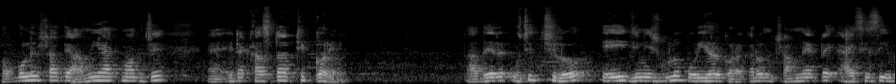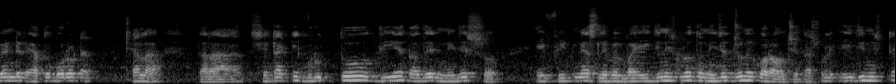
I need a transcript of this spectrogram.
সকলের সাথে আমি একমত যে এটা কাজটা ঠিক করেনি। তাদের উচিত ছিল এই জিনিসগুলো পরিহার করা। কারণ সামনে একটা আইসিসি ইভেন্টের এত বড় খেলা, তারা সেটাকে গুরুত্ব দিয়ে তাদের নিজস্ব এই ফিটনেস লেভেল বা এই জিনিসগুলো তো নিজের জন্যই করা উচিত। আসলে এই জিনিসটা,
